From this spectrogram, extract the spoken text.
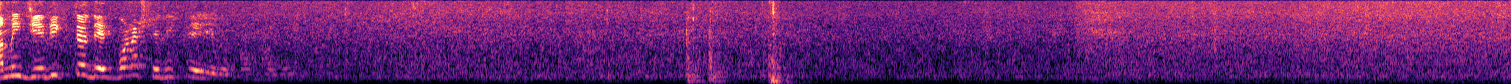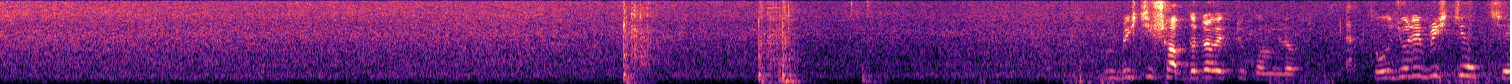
আমি যেদিকটা দেখব না সেদিকটাই এরকম হবে বৃষ্টির শব্দটাও একটু কমলো। এত জোরে বৃষ্টি হচ্ছে।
